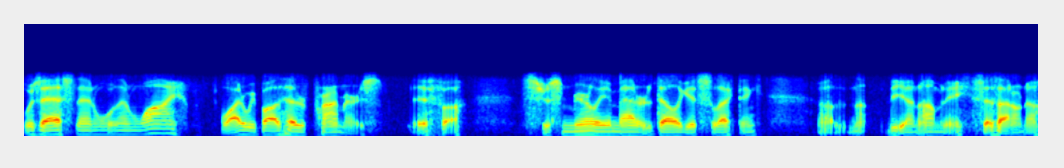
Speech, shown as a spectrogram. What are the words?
was asked then, well, then why? Why do we bother head of primaries if uh, it's just merely a matter of delegates selecting uh, the uh, nominee? Says, I don't know.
